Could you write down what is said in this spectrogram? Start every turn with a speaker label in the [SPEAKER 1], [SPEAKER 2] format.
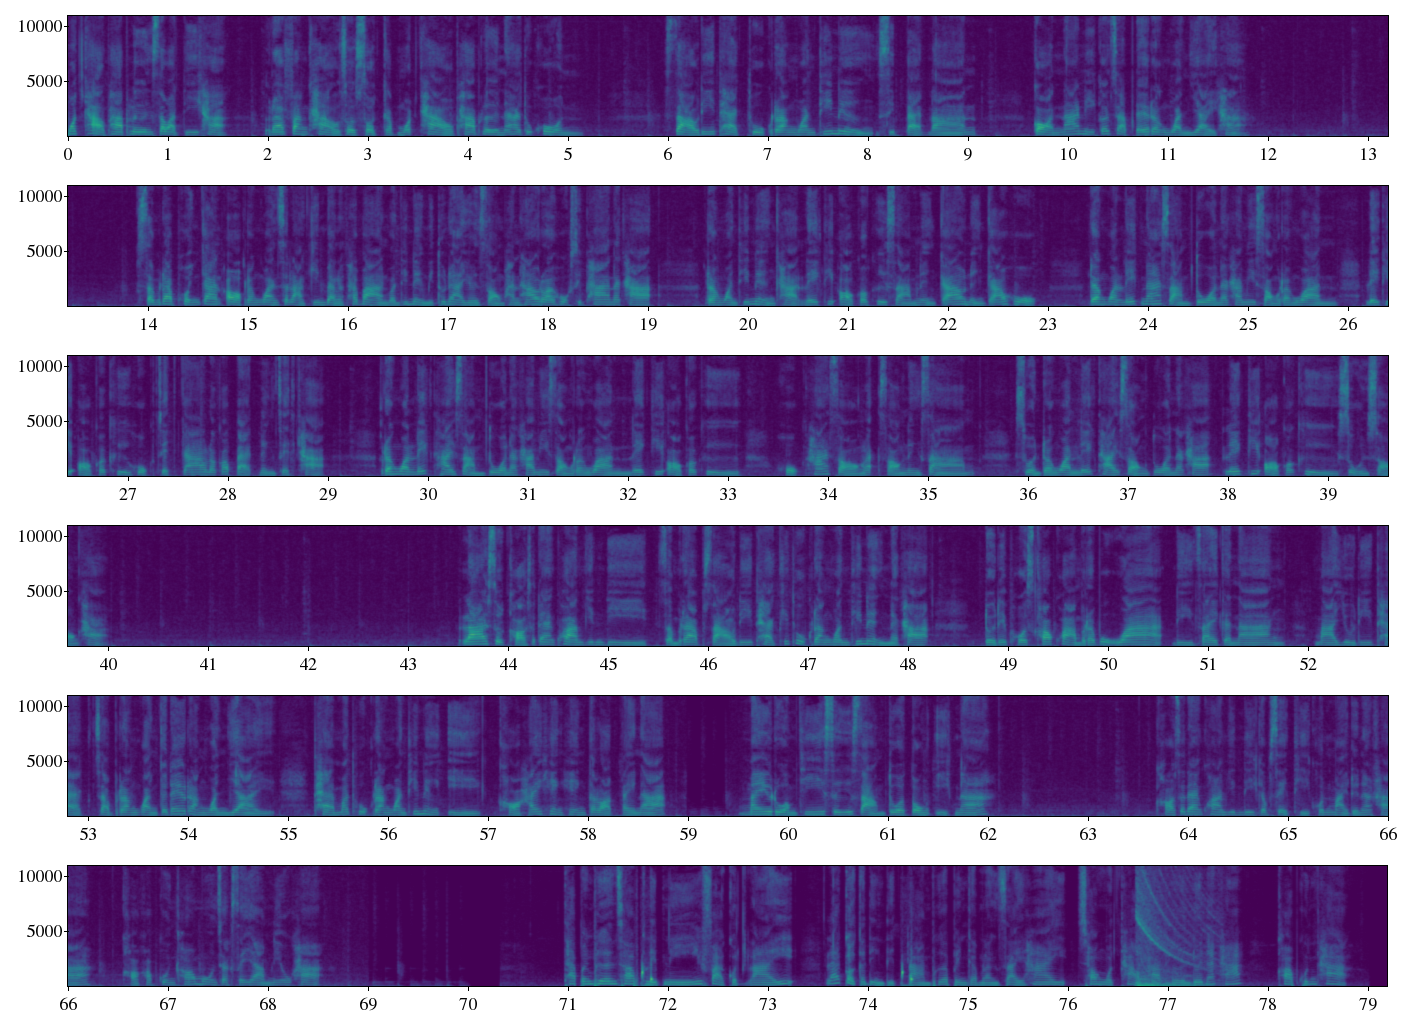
[SPEAKER 1] มดข่าวพาเพลินสวัสดีค่ะ รับฟังข่าวสดๆ กับมดข่าวพาเพลินนะคะทุกคน สาวดีแท็กถูกรางวัลที่ 1 18 ล้าน ก่อนหน้านี้ก็จับได้รางวัลใหญ่ค่ะสำหรับผลการออกรางวัลสลากกินแบ่งรัฐบาลวันที่ 1 มิถุนายน 2565 นะคะ รางวัลที่ 1 ค่ะ เลขที่ออกก็คือ 319196 รางวัลเลขหน้า 3 ตัวนะคะ มี 2 รางวัล เลขที่ออกก็คือ 679 แล้วก็ 817 ค่ะ รางวัลเลขท้าย 3 ตัวนะคะ มี 2 รางวัลเลขที่ออกก็คือ 652 และ 213 ส่วนรางวัลเลขท้าย 2 ตัวนะคะ เลขที่ออกก็คือ 02 ค่ะ ล่าสุดขอแสดงความยินดีสำหรับสาวดีแท็กที่ถูกรางวัลที่ 1 นะคะ โดยได้โพสต์ข้อความระบุว่าดีใจกับนาง มาอยู่ดีแท็กจับรางวัลก็ได้รางวัลใหญ่ แถมมาถูกรางวัลที่ 1 อีก ขอให้เฮงๆตลอดไปนะ ไม่รวมที่ซื้อ 3 ตัวตรงอีกนะ ขอแสดงความยินดีกับเศรษฐีคนใหม่ด้วยนะคะ ขอขอบคุณข้อมูลจากสยามนิวค่ะ ถ้าเพื่อนๆชอบคลิปนี้ฝากกดไลค์และกดกระดิ่งติดตามเพื่อเป็นกำลังใจให้ช่องมดข่าวพาเพลินด้วยนะคะ ขอบคุณค่ะ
